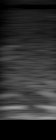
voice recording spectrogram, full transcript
Yes.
